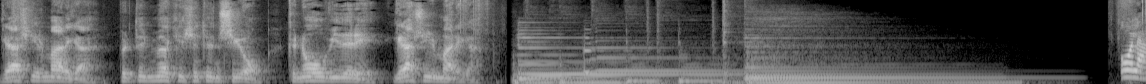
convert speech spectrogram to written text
Gràcies, Marga, per tenir aquesta atenció, que no oblidaré. Gràcies, Marga. Hola,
